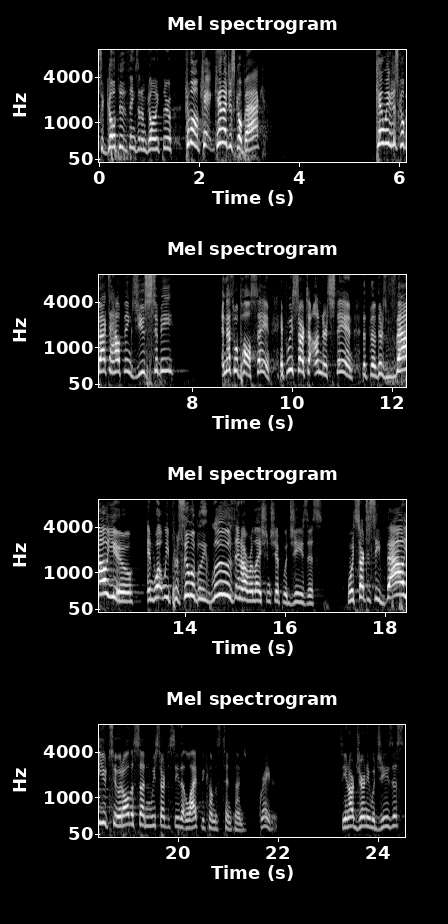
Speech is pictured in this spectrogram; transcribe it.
to go through the things that I'm going through. Come on, can't, can't I just go back? Can't we just go back to how things used to be? And that's what Paul's saying. If we start to understand that the, there's value in what we presumably lose in our relationship with Jesus, when we start to see value to it, all of a sudden we start to see that life becomes 10 times greater. See, in our journey with Jesus,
